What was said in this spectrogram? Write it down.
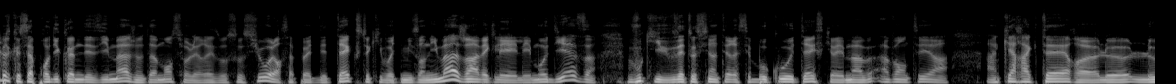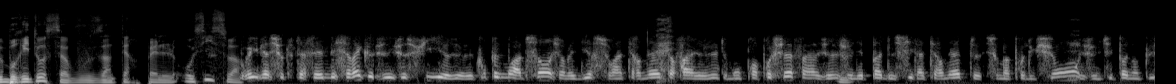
Parce que ça produit quand même des images, notamment sur les réseaux sociaux. Alors ça peut être des textes qui vont être mis en image hein, avec les, les, mots dièses. Vous qui vous êtes aussi intéressé beaucoup aux textes, qui avez inventé un, un caractère, euh, le, le brito, ça vous interpelle aussi cela? Oui, bien sûr, tout à fait. Mais c'est vrai que je, je suis euh, complètement absent, j'ai envie de dire, sur Internet, enfin, de mon propre chef. Hein. Je, je mm. n'ai pas de site Internet sur ma production, je ne suis pas non plus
